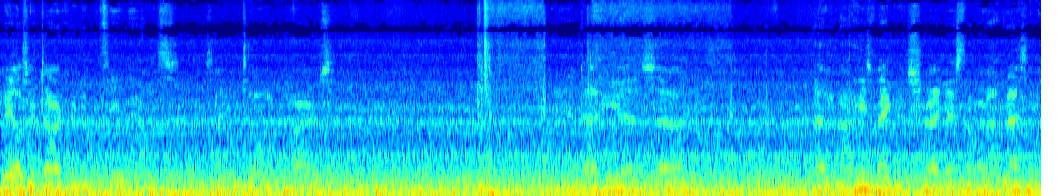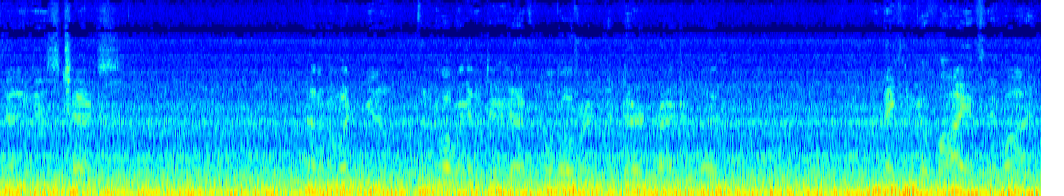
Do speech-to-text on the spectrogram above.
Males are darker than the females, so I can tell them apart. And uh, he is, uh, I don't know, he's making sure, I guess, that we're not messing with any of these chicks. I don't know what, you know, I don't know what we're going to do here. I've pulled over into the dirt practically. And they can go by if they want.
